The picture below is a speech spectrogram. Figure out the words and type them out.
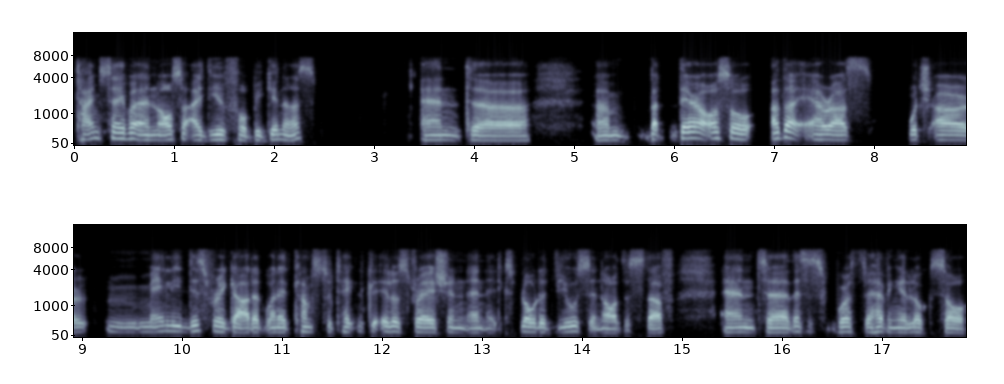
time saver and also ideal for beginners. And uh, um, but there are also other errors which are mainly disregarded when it comes to technical illustration and exploded views and all this stuff. And uh, this is worth having a look. So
